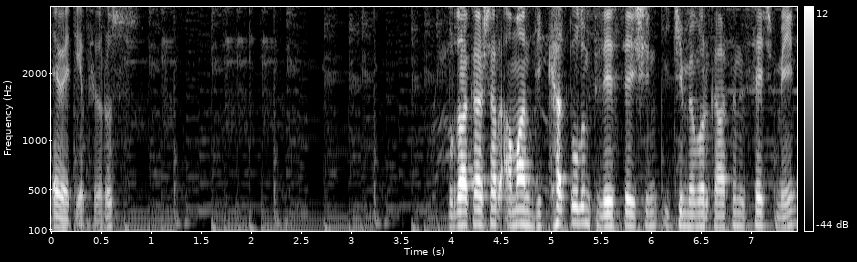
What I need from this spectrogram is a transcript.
Evet yapıyoruz. Burada arkadaşlar aman dikkatli olun PlayStation 2 memory kartını seçmeyin.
